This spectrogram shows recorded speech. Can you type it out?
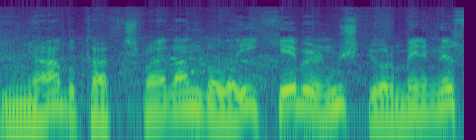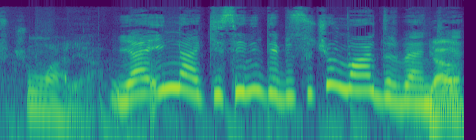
dünya bu tartışmadan dolayı ikiye bölünmüş diyorum. Benim ne suçum var ya? Ya illa ki senin de bir suçun vardır bence. Ya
